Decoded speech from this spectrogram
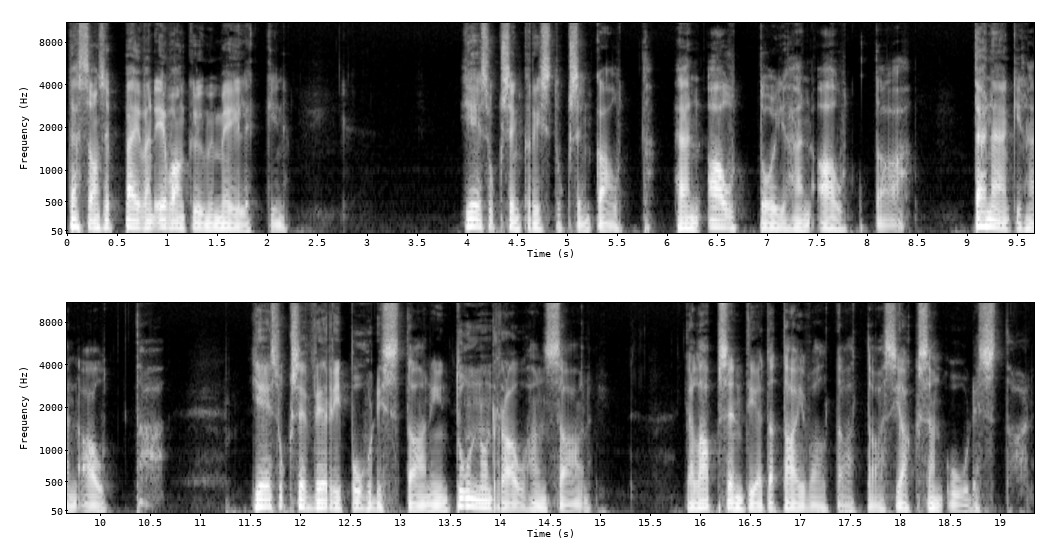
Tässä on se päivän evankeliumi meillekin. Jeesuksen Kristuksen kautta. Hän auttoi ja hän auttaa. Tänäänkin hän auttaa. Jeesuksen veri puhdistaa, niin tunnon rauhan saan, ja lapsen tietä taivaltaa taas jaksan uudestaan.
